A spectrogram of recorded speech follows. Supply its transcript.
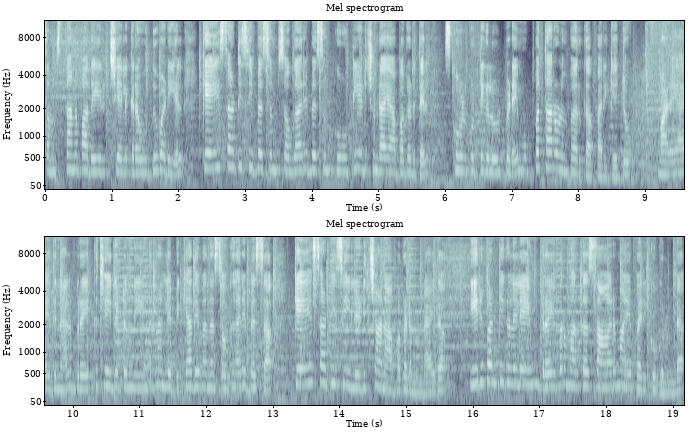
സംസ്ഥാന പാതയിൽ ചേലക്കര ഉതുവടിയിൽ K S R T C ബസും സ്വകാര്യ ബസ്സും കൂട്ടിയിടിച്ചുണ്ടായ അപകടത്തിൽ സ്കൂൾ കുട്ടികൾ ഉൾപ്പെടെ മുപ്പത്താറോളം പേർക്ക് പരിക്കേറ്റു. മഴയായതിനാൽ ബ്രേക്ക് ചെയ്തിട്ടും നിയന്ത്രണം ലഭിക്കാതെ വന്ന സ്വകാര്യ bus K S R T സിയിൽ ഇടിച്ചാണ് അപകടമുണ്ടായത്. ഇരുവണ്ടികളിലെയും ഡ്രൈവർമാർക്ക് സാരമായ പരിക്കുകളുണ്ട്.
